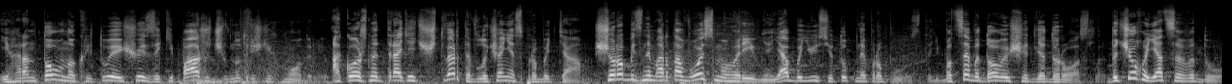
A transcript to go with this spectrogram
і гарантовано крітує щось з екіпажу чи внутрішніх модулів. А кожне третє чи четверте влучання з пробиттям. Що робить з ним арта восьмого рівня, я боюсь, Ютуб не пропустить, бо це видовище для дорослих. До чого я це веду?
